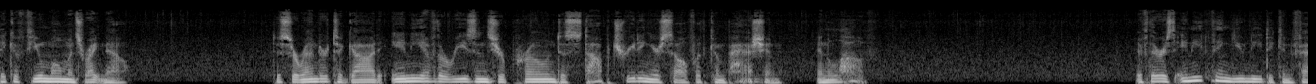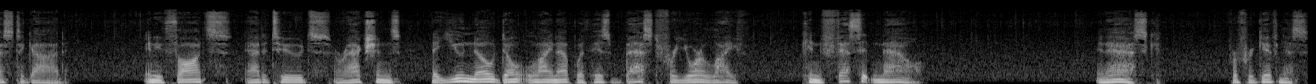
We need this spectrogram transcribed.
Take a few moments right now to surrender to God any of the reasons you're prone to stop treating yourself with compassion and love. If there is anything you need to confess to God, any thoughts, attitudes, or actions that you know don't line up with His best for your life, confess it now and ask for forgiveness.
